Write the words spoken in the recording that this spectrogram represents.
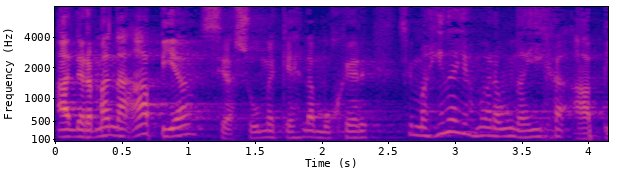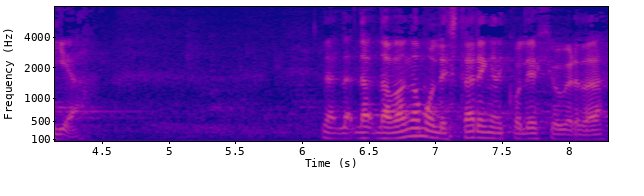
a la hermana Apia, se asume que es la mujer. ¿Se imagina llamar a una hija Apia? La, van a molestar en el colegio, ¿verdad?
